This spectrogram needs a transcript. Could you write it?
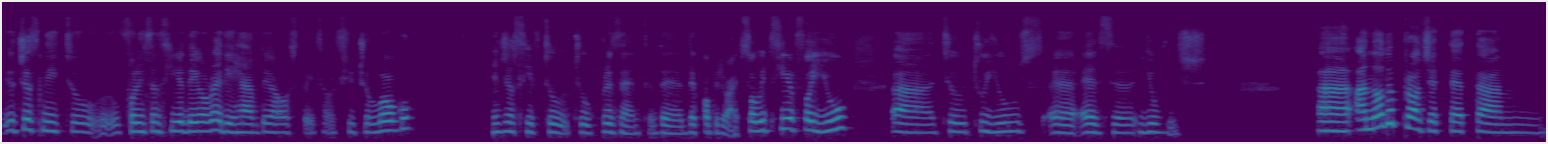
you just need to, for instance, here they already have the Our Space, Our Future logo. You just have to, to present the, the copyright. So it's here for you uh, to, to use uh, as uh, you wish. Uh, another project that um,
